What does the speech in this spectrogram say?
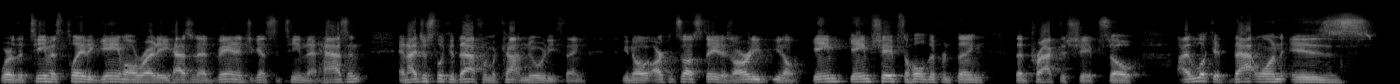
where the team has played a game already has an advantage against a team that hasn't. And I just look at that from a continuity thing. You know, Arkansas State has already, you know, game game shape's a whole different thing than practice shape. So I look at that one is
